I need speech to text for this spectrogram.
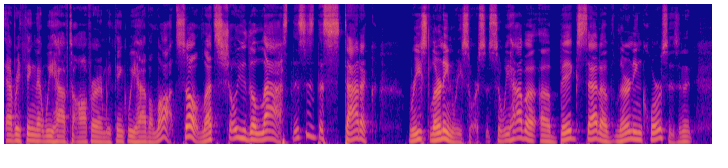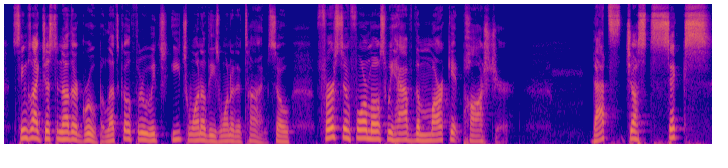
everything that we have to offer, and we think we have a lot. So let's show you the last. This is the static learning resources. So we have a, a big set of learning courses, and it seems like just another group. But let's go through each each one of these one at a time. So first and foremost, we have the market posture. That's just six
